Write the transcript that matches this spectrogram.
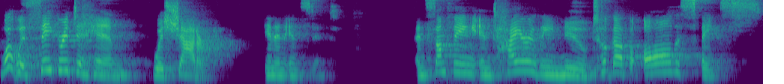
what was sacred to him was shattered in an instant. And something entirely new took up all the space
